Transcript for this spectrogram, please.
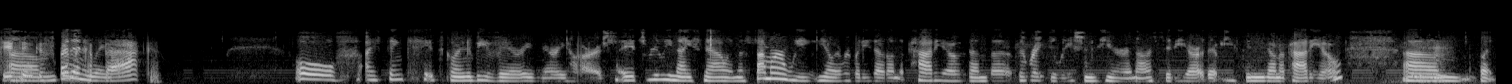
Do you think Um, it's going to anyway. come back? Oh, I think it's going to be very, very hard. It's really nice now in the summer. We, you know, everybody's out on the patios, and the the regulations here in our city are that you can eat on a patio. Um, But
